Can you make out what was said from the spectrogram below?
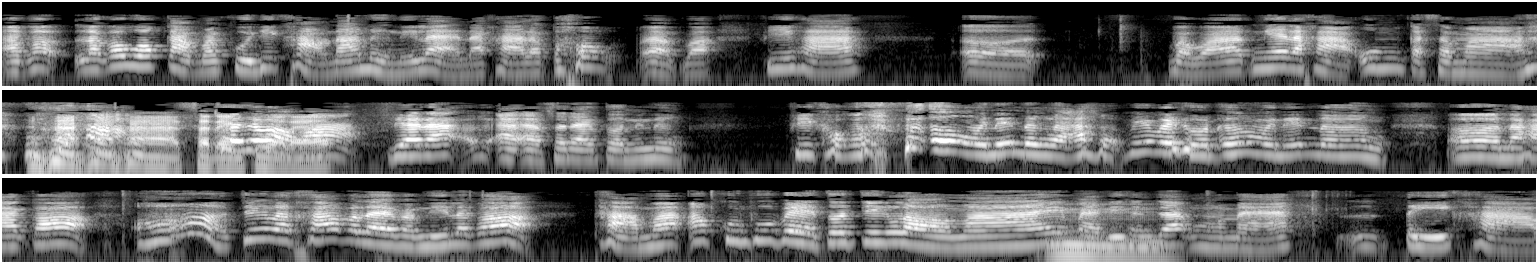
อะก็แล้วก็วกกลับมาคุยที่ข่าวหน้าหนึ่งนี่แหละนะคะ แล้วก็แบบว่าพี่คะเออแบบว่าเนี่ยแหละค่ะ อุ้มกัสมาแสดงตัวแล้วเดี๋ยวนะแอบแอบแสดงตัวนิดนึง พี่เขาก็อึ้งไปนิดนึงละพี่ไปทูลอึ้งไปนิดนึง เออนะคะ ก็อ๋อจริงเหรอครับอะไรแบบนี้แล้วก็ถามว่าอ้าวคุณภูเบศตัวจริงหล่อไหมอืมแหมดิฉันจะแหมตีขาว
